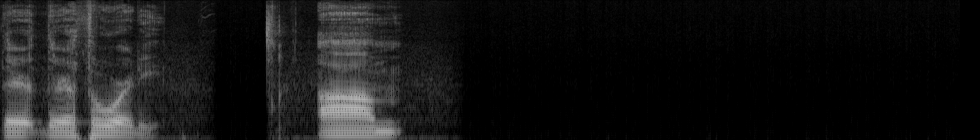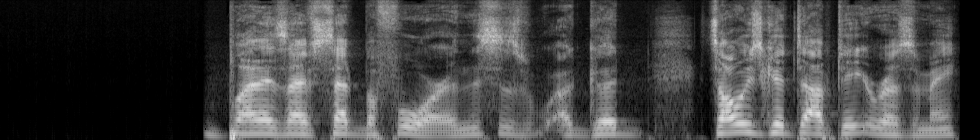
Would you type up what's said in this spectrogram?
their their authority. Um, but as I've said before, and this is a good, it's always good to update your resume.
